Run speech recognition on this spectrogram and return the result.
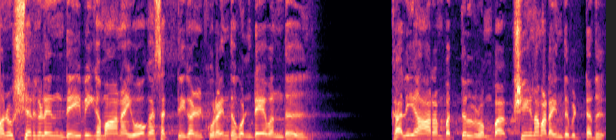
மனுஷர்களின் தெய்வீகமான யோக சக்திகள் குறைந்து கொண்டே வந்து கலி ஆரம்பத்தில் ரொம்ப க்ஷீணமடைந்து விட்டது.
